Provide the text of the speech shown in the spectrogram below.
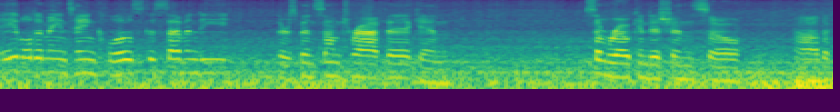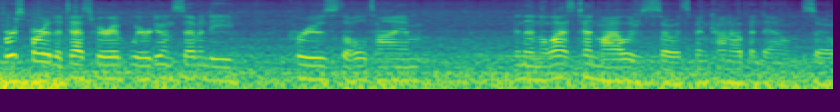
able to maintain close to 70. There's been some traffic and some road conditions, so uh, the first part of the test we were, we were doing 70 cruise the whole time, and then the last 10 miles or so it's been kind of up and down, so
